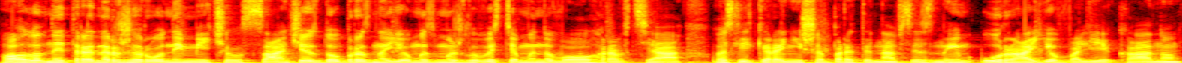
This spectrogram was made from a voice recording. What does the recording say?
Головний тренер Жирони Мічел Санчес добре знайомий з можливостями нового гравця, оскільки раніше перетинався з ним у Райо Вальєкано.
